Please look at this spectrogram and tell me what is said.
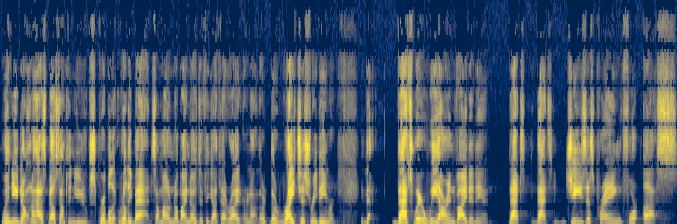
When you don't know how to spell something, you scribble it really bad. So nobody knows if you got that right or not. The, righteous redeemer. That's where we are invited in. That's, that's Jesus praying for us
